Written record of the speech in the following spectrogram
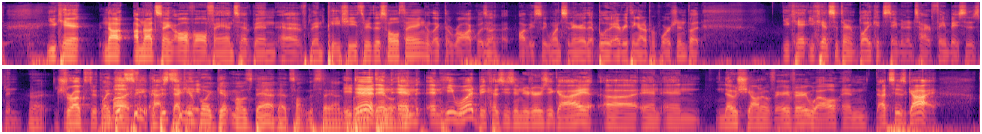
you can't. Not, I'm not saying all Vol fans have been have been peachy through this whole thing. Like the Rock was Yeah. uh obviously one scenario that blew everything out of proportion, but you can't you can't sit there and blanket statement an entire fan base that has been Right. drugged through the Well, I mud did see. for the I past did see decade. your boy Gitmo's dad had something to say on. He Twitter, did, and, and and he would because he's a New Jersey guy, uh, and and knows Schiano very very well, and that's his guy.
